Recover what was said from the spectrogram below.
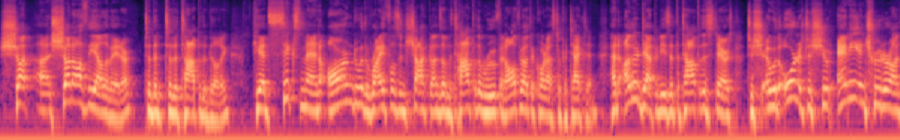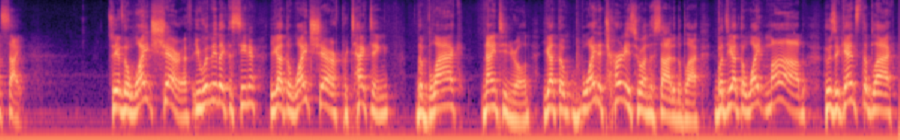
shut, uh, shut off the elevator to the, to the top of the building. He had six men armed with rifles and shotguns on the top of the roof and all throughout the courthouse to protect him. Had other deputies at the top of the stairs to sh- with orders to shoot any intruder on sight. So you have the white sheriff. You with me like the scene You got the white sheriff protecting the black 19 year old. You got the white attorneys who are on the side of the black, but you got the white mob who's against the black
